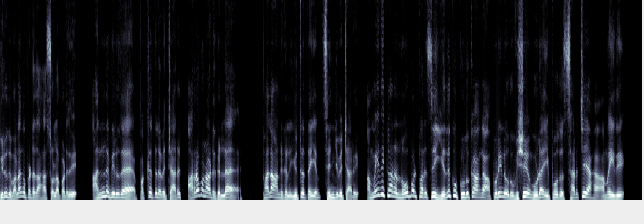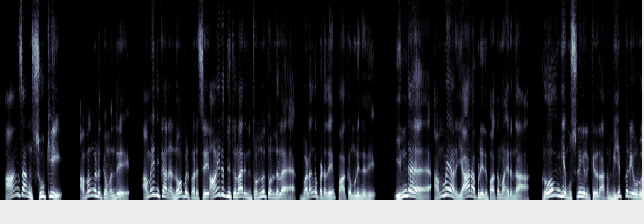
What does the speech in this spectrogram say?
விருது வழங்கப்பட்டதாக சொல்லப்படுது. அந்த விருதை பக்கத்துல வச்சாரு. அரபு நாடுகள்ல பல ஆண்டுகள் யுத்தத்தையும் செஞ்சு வச்சாரு. அமைதிக்கான நோபல் பரிசு எதுக்கு கொடுக்காங்க அப்படின்னு ஒரு விஷயம் கூட இப்போது சர்ச்சையாக அமைது ஆங்சாங் சூக்கி அவங்களுக்கு வந்து அமைதிக்கான நோபல் பரிசு ஆயிரத்தி தொள்ளாயிரத்தி தொண்ணூத்தி ஒன்றுல வழங்கப்பட்டதையும் பார்க்க முடிந்தது. இந்த அம்மையார் யார் அப்படின்னு பார்த்தோமா இருந்தா ரோஹிங்கிய முஸ்லிம்களுக்கு எதிராக மிகப்பெரிய ஒரு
